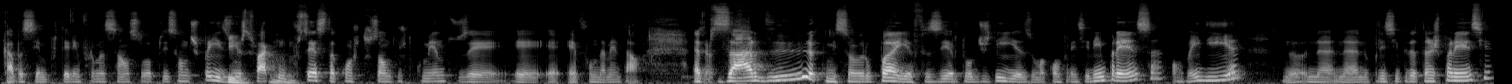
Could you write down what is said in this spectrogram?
acaba sempre por ter informação sobre a posição dos países, Isso. mas de facto uhum. no processo da construção dos documentos é, é, é, é fundamental. Exato. Apesar de a Comissão Europeia fazer todos os dias uma conferência de imprensa, ao meio-dia, no, na, na, no, princípio da transparência,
